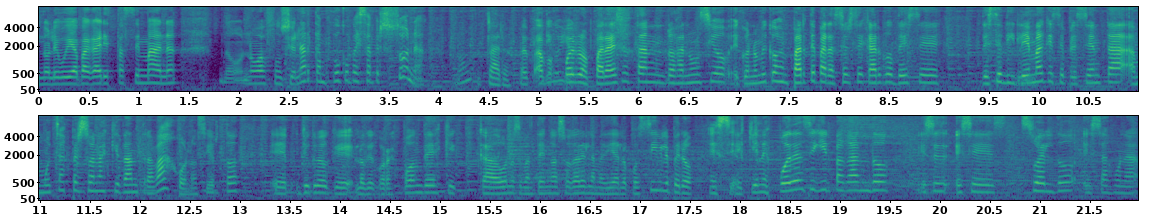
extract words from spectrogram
no le voy a pagar esta semana, no, no va a funcionar tampoco para esa persona, ¿no? Claro, ah, bueno, para eso están los anuncios económicos en parte para hacerse cargo de ese de ese dilema que se presenta a muchas personas que dan trabajo, ¿no es cierto? Eh, yo creo que lo que corresponde es que cada uno se mantenga en su hogar en la medida de lo posible, pero Es eh, quienes pueden seguir pagando ese, ese sueldo, esa es una,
